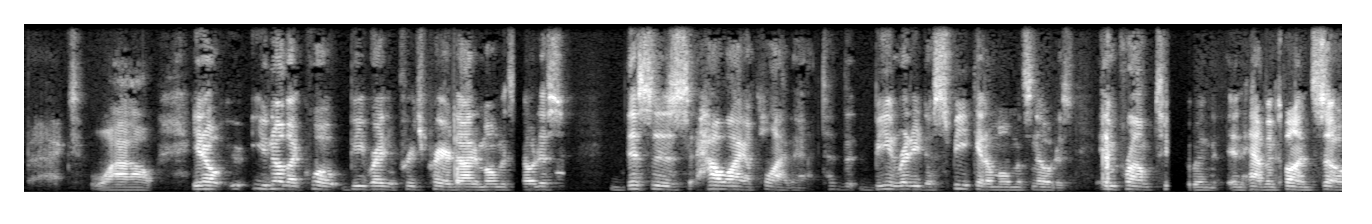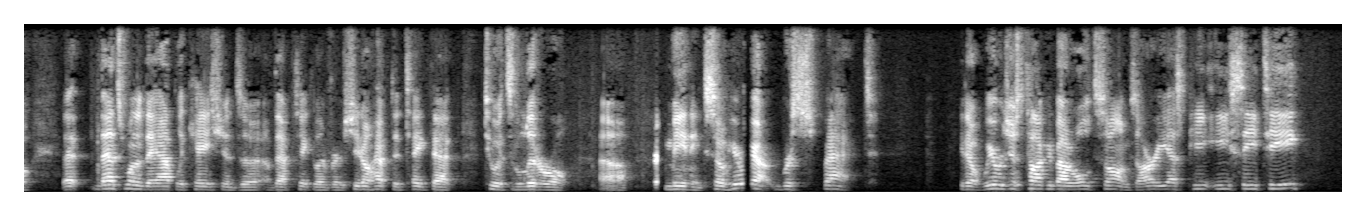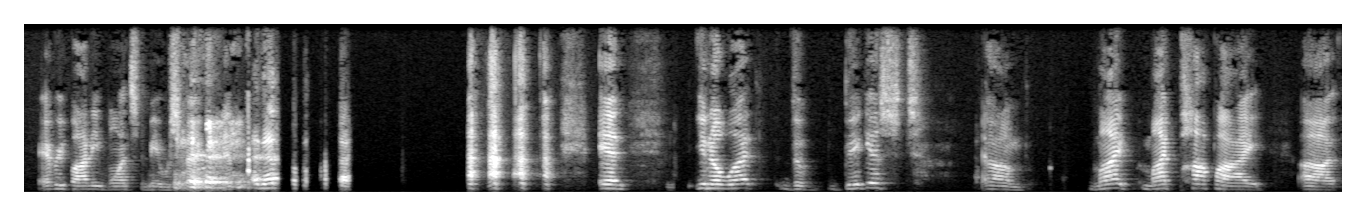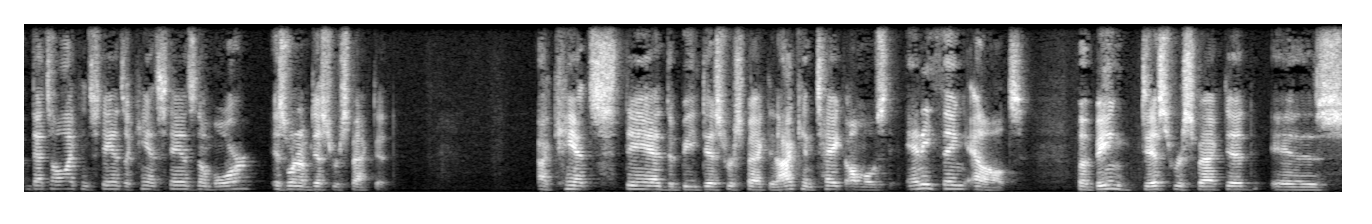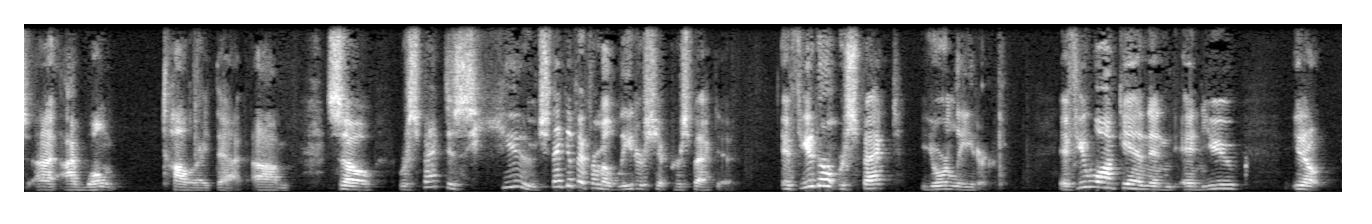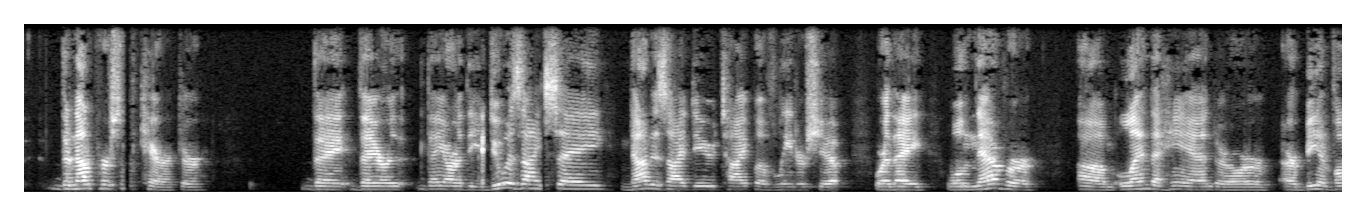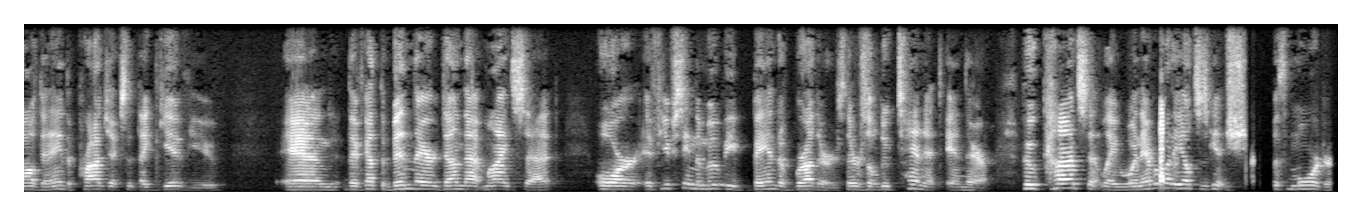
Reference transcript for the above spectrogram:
Wow. You know, you know that quote, be ready to preach, prayer, die at a moment's notice. This is how I apply that. Being ready to speak at a moment's notice, impromptu and, and having fun. So that that's one of the applications of, of that particular verse. You don't have to take that to its literal uh, meaning. So here we got respect you know, we were just talking about old songs, R E S P E C T. Everybody wants to be respected. and that's and you know what? The biggest, um, my my Popeye. Uh, that's all I can stand. I can't stand no more. Is when I'm disrespected. I can't stand to be disrespected. I can take almost anything else but being disrespected is I, I won't tolerate that. Um, so respect is huge. Think of it from a leadership perspective. If you don't respect your leader, if you walk in and, and you, you know, they're not a person of character, they they are they are the do as I say, not as I do type of leadership, where they will never um, lend a hand or or be involved in any of the projects that they give you, and they've got the been there, done that mindset. Or if you've seen the movie Band of Brothers, there's a lieutenant in there who constantly, when everybody else is getting shot with mortar,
